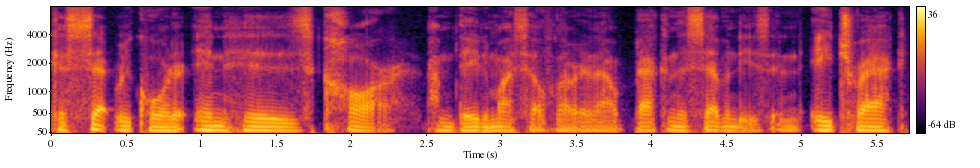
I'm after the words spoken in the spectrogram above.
cassette recorder in his car. I'm dating myself right now, back in the 70s, an eight track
